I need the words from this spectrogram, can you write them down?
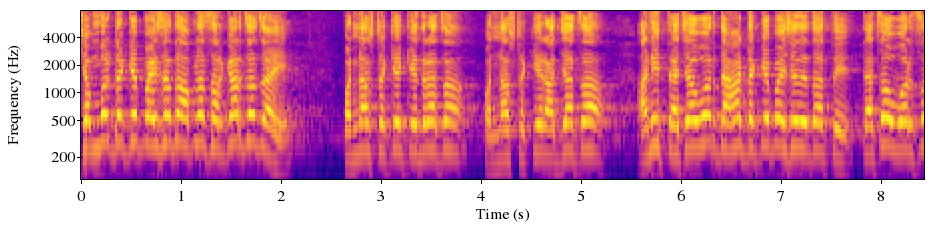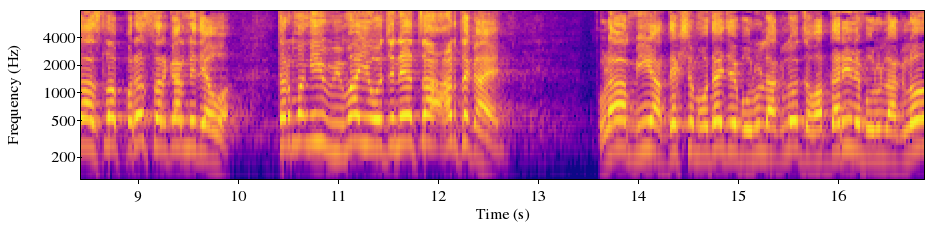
शंभर टक्के पैसा तर आपला सरकारचाच आहे. पन्नास टक्के केंद्राचा पन्नास टक्के राज्याचा. आणि त्याच्यावर दहा टक्के पैसे देतात ते. त्याचं वरचं असलं परत सरकारने द्यावं. तर मग ही विमा योजनेचा अर्थ काय? थोडा मी अध्यक्ष महोदय जे बोलू लागलो जबाबदारीने बोलू लागलो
